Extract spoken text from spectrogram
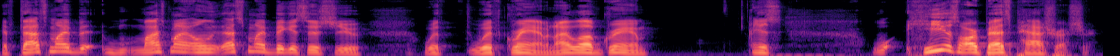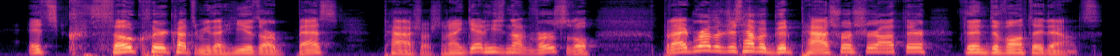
If that's my that's my only that's my biggest issue with with Graham, and I love Graham, is he is our best pass rusher. It's so clear cut to me that he is our best pass rusher. And I get he's not versatile, but I'd rather just have a good pass rusher out there than Devante Downs.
